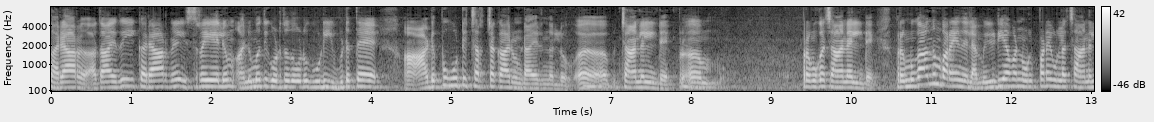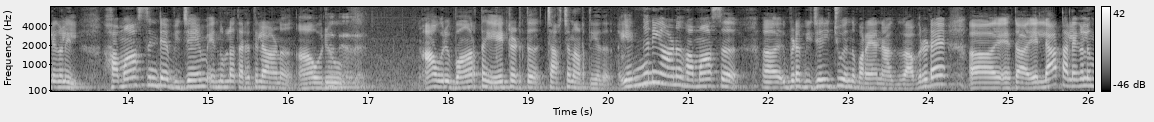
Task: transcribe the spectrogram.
കരാർ അതായത് ഈ കരാറിന് ഇസ്രയേലും അനുമതി കൊടുത്തതോടുകൂടി ഇവിടുത്തെ അടുപ്പുകൂട്ടി ചർച്ചക്കാരുണ്ടായിരുന്നല്ലോ ചാനലിന്റെ ചാനലിന്റെ പ്രമുഖ ചാനലിന്റെ. പ്രമുഖ എന്നും പറയുന്നില്ല മീഡിയ വൺ ഉൾപ്പെടെയുള്ള ചാനലുകളിൽ ഹമാസിന്റെ വിജയം എന്നുള്ള തരത്തിലാണ് ആ ഒരു ആ ഒരു വാർത്ത ഏറ്റെടുത്ത് ചർച്ച നടത്തിയത്. എങ്ങനെയാണ് ഹമാസ് ഇവിടെ വിജയിച്ചു എന്ന് പറയാനാകുക? അവരുടെ എല്ലാ തലകളും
